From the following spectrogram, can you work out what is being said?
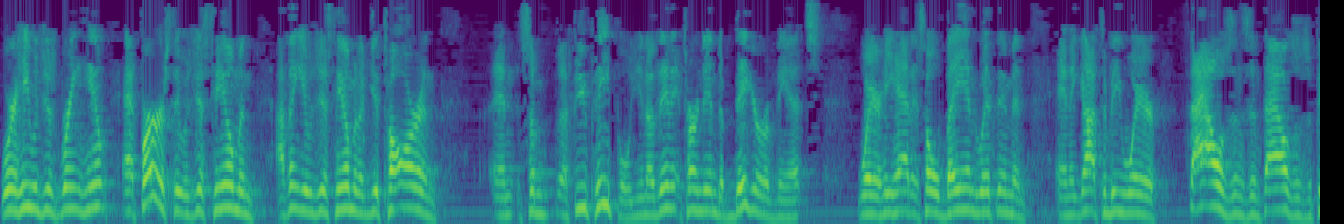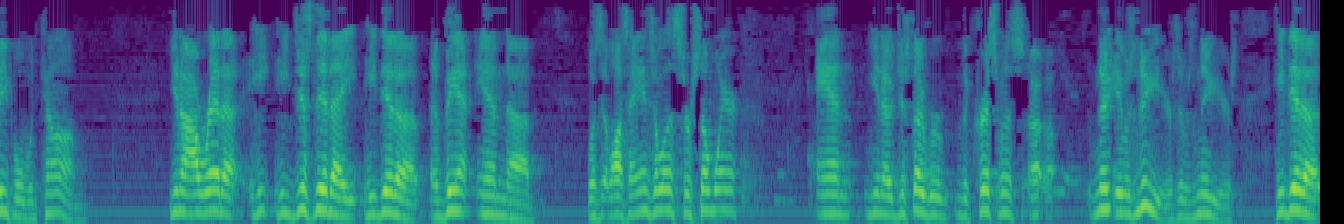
Where he would just bring him. At first, it was just him, and I think it was just him and a guitar and and some a few people. You know, then it turned into bigger events where he had his whole band with him, and and it got to be where thousands and thousands of people would come. You know, I read a he he just did a he did a event in uh, was it Los Angeles or somewhere and you know just over the Christmas, uh, uh, New, it was New Year's. It was New Year's. He did a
